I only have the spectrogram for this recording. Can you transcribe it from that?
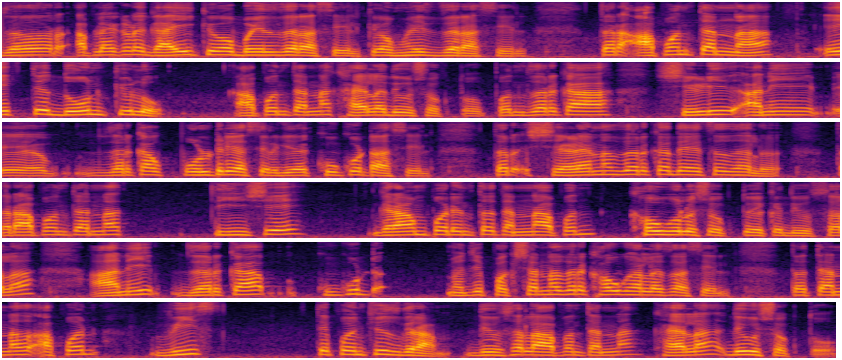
जर आपल्याकडे गाई किंवा बैल जर असेल किंवा म्हैस जर असेल तर आपण त्यांना एक ते दोन किलो आपण त्यांना खायला देऊ शकतो. पण जर का शेळी आणि जर का पोल्ट्री असेल किंवा कुकुट असेल तर शेळ्यांना जर का द्यायचं झालं तर आपण त्यांना तीनशे ग्रामपर्यंत त्यांना आपण खाऊ घालू शकतो एका दिवसाला. आणि जर का कुकुट म्हणजे पक्ष्यांना जर खाऊ घालायचं असेल तर त्यांना आपण वीस ते पंचवीस ग्राम दिवसाला आपण त्यांना खायला देऊ शकतो.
